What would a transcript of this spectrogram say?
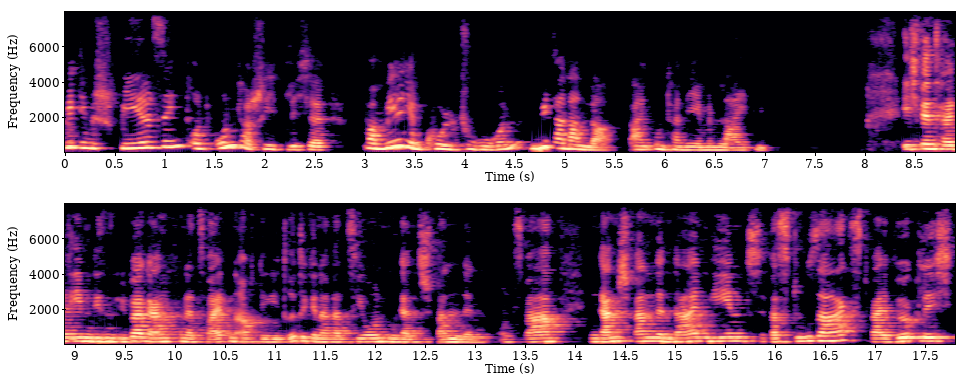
mit im Spiel sind und unterschiedliche Familienkulturen miteinander ein Unternehmen leiten. Ich finde halt eben diesen Übergang von der zweiten auf die dritte Generation einen ganz spannenden. Und zwar einen ganz spannenden dahingehend, was du sagst, weil wirklich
